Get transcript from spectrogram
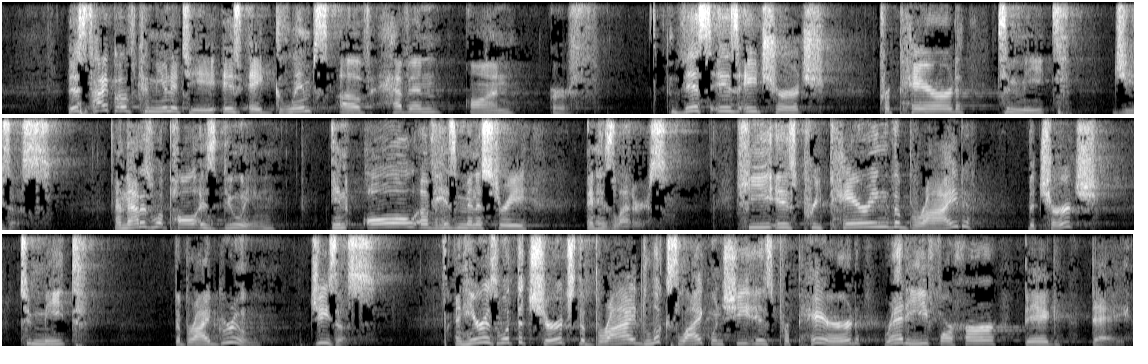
This type of community is a glimpse of heaven on earth. This is a church prepared to meet Jesus. And that is what Paul is doing in all of his ministry and his letters. He is preparing the bride, the church, to meet the bridegroom, Jesus. And here is what the church, the bride, looks like when she is prepared, ready for her big day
